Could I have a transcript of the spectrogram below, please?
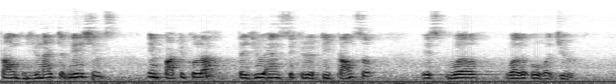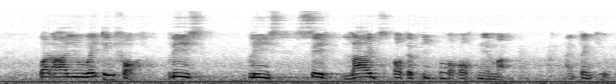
from the United Nations, in particular the UN Security Council, is well, well overdue. What are you waiting for? Please, please save lives of the people of Myanmar. And thank you.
